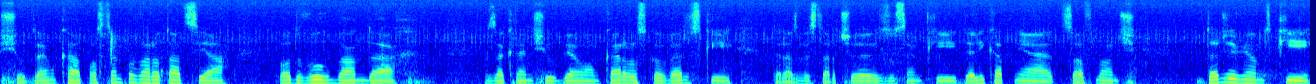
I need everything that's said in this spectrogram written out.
Siódemka, postępowa rotacja po dwóch bandach. Zakręcił białą Karol Skowerski. Teraz wystarczy z ósemki delikatnie cofnąć do dziewiątki.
